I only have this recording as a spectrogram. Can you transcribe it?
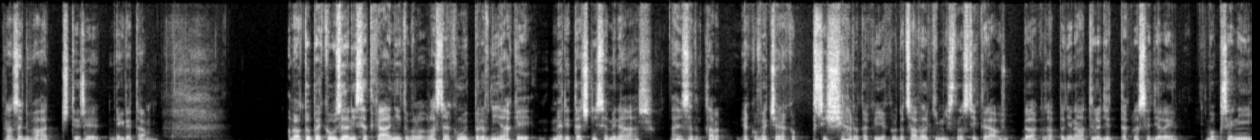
Praze 2, 4, někde tam. A bylo to úplně kouzelné setkání, to bylo vlastně jako můj první nějaký meditační seminář. A já jsem tam jako večer jako přišel do takové jako docela velké místnosti, která už byla jako zaplněná, ty lidi takhle seděli opřený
